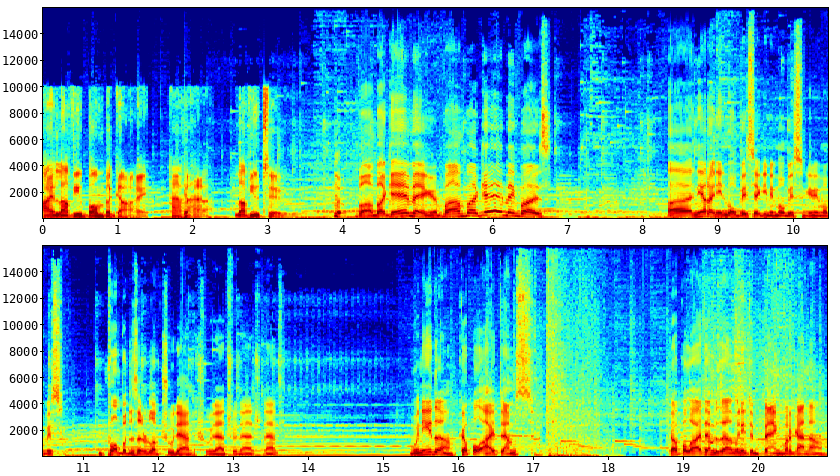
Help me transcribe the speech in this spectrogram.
I love you bomber guy. Ha ha ha. Love you too. Bomba Gaming! Bomba Gaming, boys! Uh, near I need Mobis. Yeah, give me Mobis. Give me Mobis. Bomba deserve love. True that. True that. True that. True that. We need a couple items. Couple items and we need to bang Morgana.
